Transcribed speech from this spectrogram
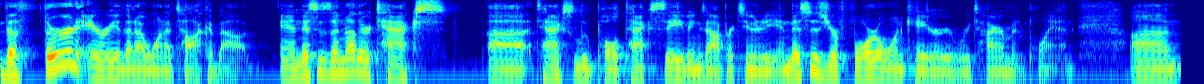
the third area that I want to talk about, and this is another tax uh, tax loophole, tax savings opportunity, and this is your 401k or your retirement plan. Um,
